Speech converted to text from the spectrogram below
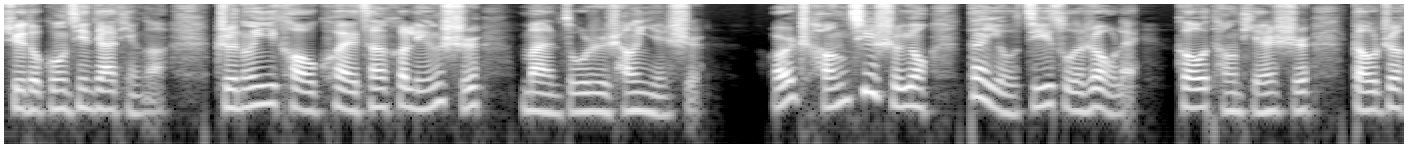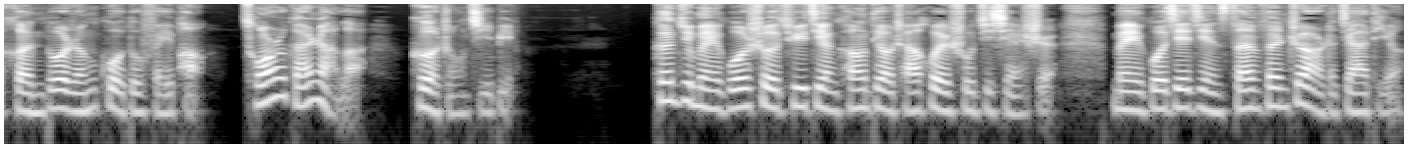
许多工薪家庭啊，只能依靠快餐和零食满足日常饮食。而长期食用带有激素的肉类、高糖甜食，导致很多人过度肥胖，从而感染了各种疾病。根据美国社区健康调查会数据显示，美国接近三分之二的家庭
